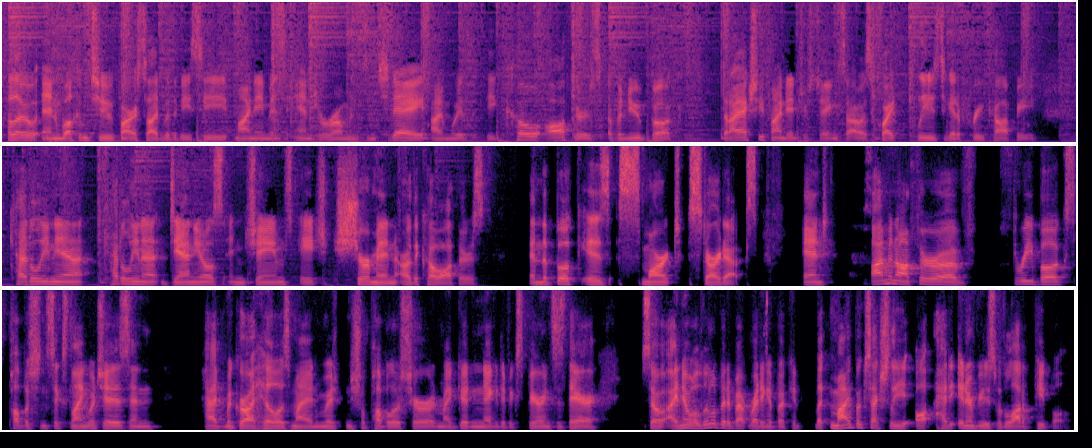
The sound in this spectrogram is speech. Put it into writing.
Hello and welcome to Fireside with a VC. My name is Andrew Romans, and today I'm with the co authors of a new book that I actually find interesting. So I was quite pleased to get a free copy. Catalina, Catalina Daniels and James H. Sherman are the co authors, and the book is Smart Startups. And I'm an author of three books published in six languages and had McGraw Hill as my initial publisher and my good and negative experiences there. So I know a little bit about writing a book. Like my books actually had interviews with a lot of people.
